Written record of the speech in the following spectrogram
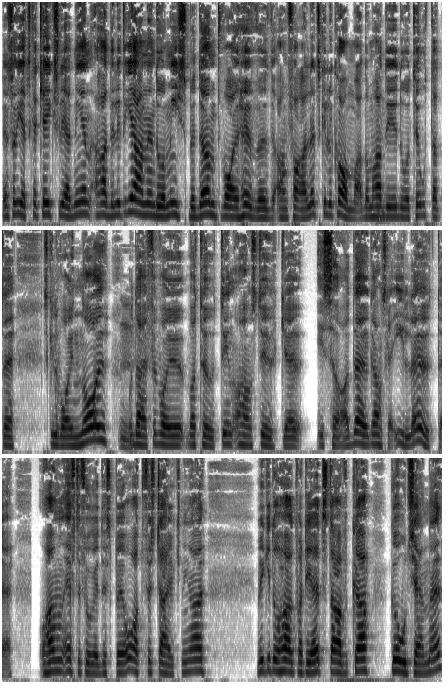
Den sovjetiska krigsledningen hade lite grann ändå missbedömt var huvudanfallet skulle komma. De hade ju då trott att det skulle vara i norr och därför var ju Vatutin och hans styrkor i söder ganska illa ute. Och han efterfrågade desperat förstärkningar vilket då högkvarteret Stavka godkänner.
